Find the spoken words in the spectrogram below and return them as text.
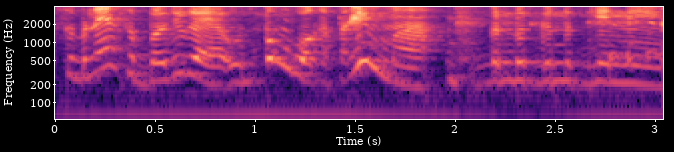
sebenarnya sebel juga ya. Untung gua keterima gendut-gendut gini.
